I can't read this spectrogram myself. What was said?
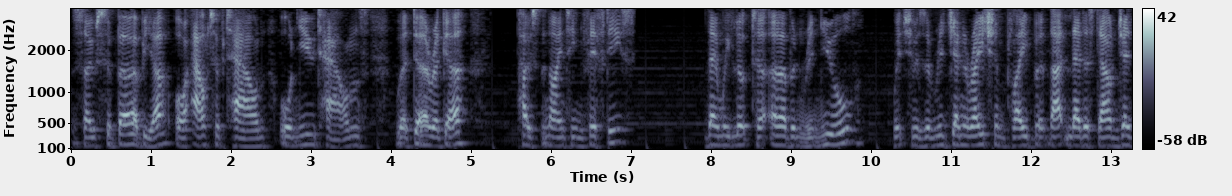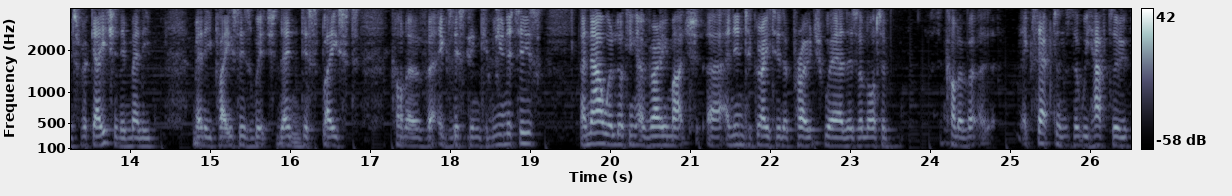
So, suburbia or out of town or new towns were de rigueur post the 1950s. Then we looked at urban renewal, which was a regeneration play, but that led us down gentrification in many, many places, which then displaced kind of existing communities. And now we're looking at very much uh, an integrated approach where there's a lot of kind of uh, acceptance that we have to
